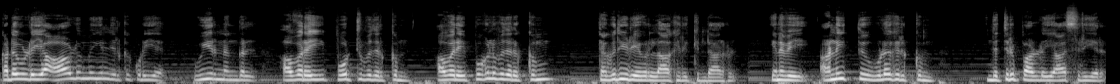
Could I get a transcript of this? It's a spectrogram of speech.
கடவுளுடைய ஆளுமையில் இருக்கக்கூடிய உயிரினங்கள் அவரை போற்றுவதற்கும் அவரை புகழ்வதற்கும் தகுதியுடையவர்களாக இருக்கின்றார்கள். எனவே அனைத்து உலகிற்கும் இந்த திருப்பாளுடைய ஆசிரியர்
